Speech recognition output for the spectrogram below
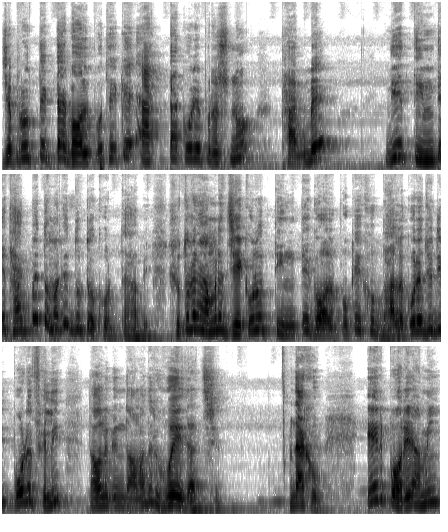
যে প্রত্যেকটা গল্প থেকে একটা করে প্রশ্ন থাকবে, দিয়ে তিনটে থাকবে, তোমাকে দুটো করতে হবে। সুতরাং আমরা যে কোনো তিনটে গল্পকে খুব ভালো করে যদি পড়ে ফেলি, তাহলে কিন্তু আমাদের হয়ে যাচ্ছে। দেখো, এরপরে আমি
